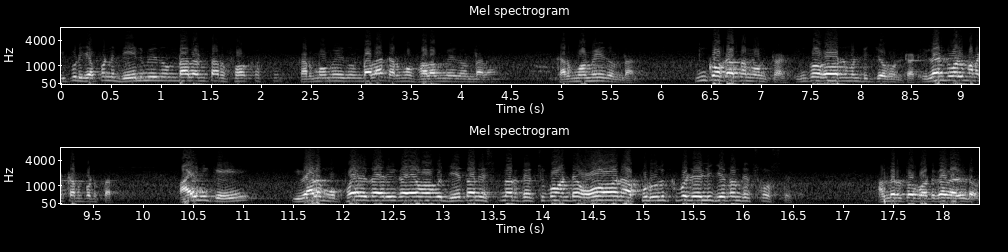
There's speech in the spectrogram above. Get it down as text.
ఇప్పుడు చెప్పండి దేని మీద ఉండాలంటారు ఫోకస్? కర్మ మీద ఉండాలా కర్మ ఫలం మీద ఉండాలా? కర్మ మీద ఉండాలి. ఇంకొక అతను ఉంటాడు ఇంకో గవర్నమెంట్ ఉద్యోగం ఉంటాడు. ఇలాంటి వాళ్ళు మనకు కనపడతారు. ఆయనకి ఈవేళ ముప్పై తారీఖు బాబు జీతాలు ఇస్తున్నారు తెచ్చుకో అంటే ఓ అని అప్పుడు ఉలిక్కిపడి వెళ్ళి జీతం తెచ్చుకొస్తాడు. అందరితో పాటుగా వెళ్ళడం.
